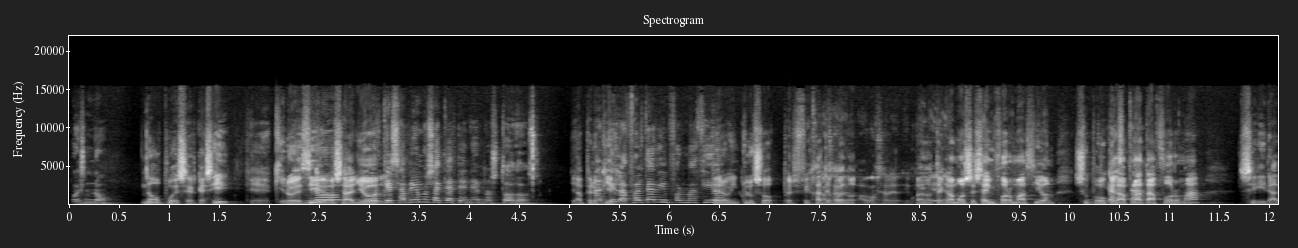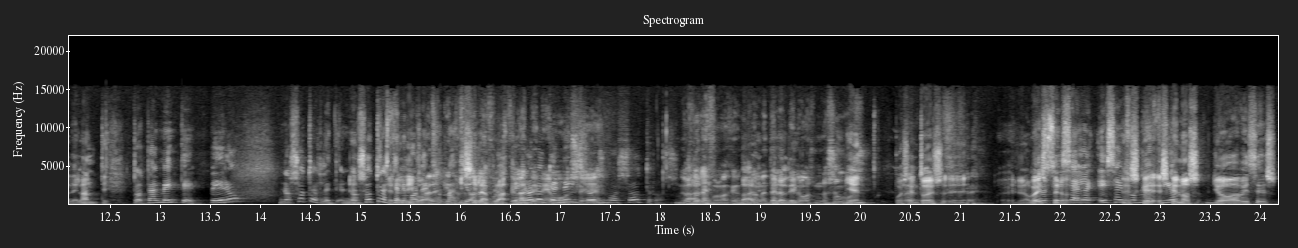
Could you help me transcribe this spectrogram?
Pues no. No, puede ser que sí, que quiero decir, No, o sea, yo... Porque sabríamos a qué atenernos todos. Ya, pero Ante la falta de información. Pero incluso, pues fíjate, Vamos a ver, cuando, vamos a ver. cuando Eh, tengamos eh, esa eh, información, supongo que la está. plataforma seguirá adelante. Totalmente, pero nosotras, le- nosotras pero tenemos digo, la vale, información. si la Los que información no la lo tenemos, tenéis ¿eh? sois vosotros. Nosotros la información solamente pero la digo, tenemos, no somos- Bien, pues Bueno. entonces, eh, ¿no ves? Pero Pero si esa- esa es que, es que no, yo a veces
